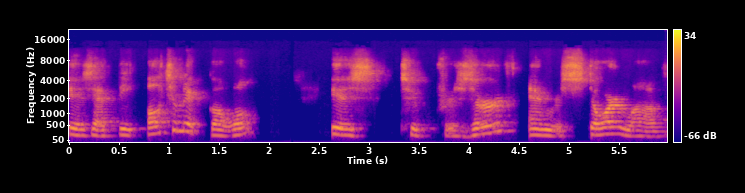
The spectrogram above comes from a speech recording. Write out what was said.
is that the ultimate goal is to preserve and restore love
